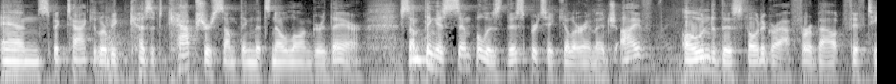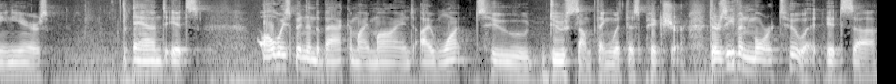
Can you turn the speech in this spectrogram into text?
and spectacular because it captures something that's no longer there. Something as simple as this particular image. I've owned this photograph for about 15 years, and it's always been in the back of my mind I want to do something with this picture. There's even more to it. It's uh,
